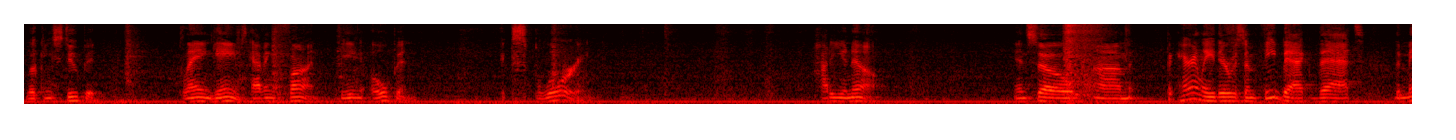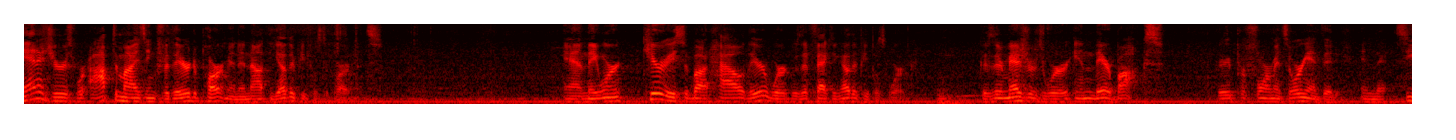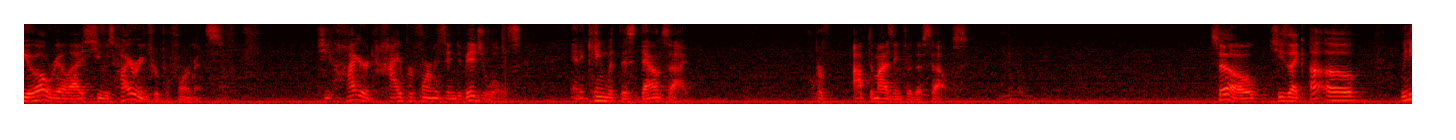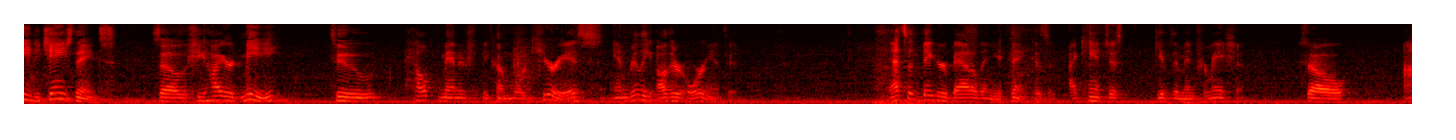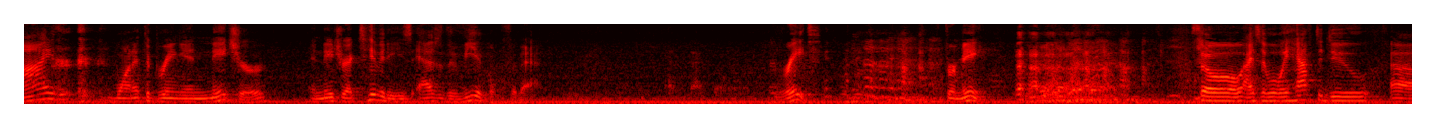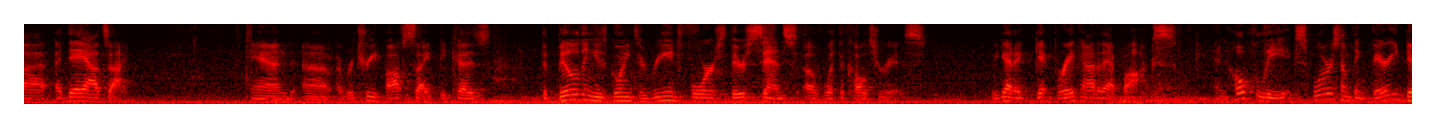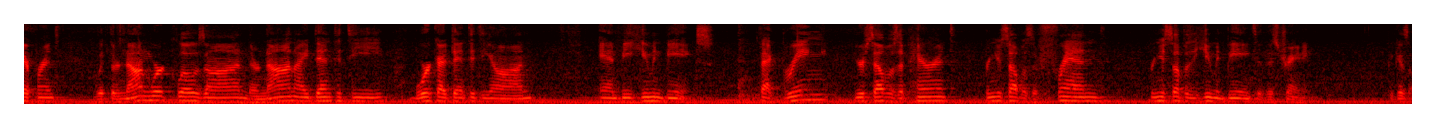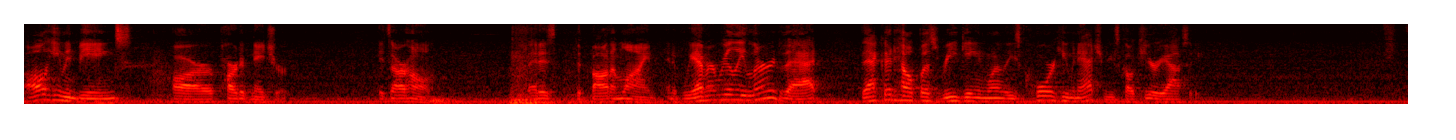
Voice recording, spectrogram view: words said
Looking stupid, playing games, having fun, being open, exploring. How do you know? And so um, apparently there was some feedback that the managers were optimizing for their department and not the other people's departments. And they weren't curious about how their work was affecting other people's work because their measures were in their box, very performance oriented. And the COO realized she was hiring for performance. She hired high performance individuals, and it came with this downside optimizing for themselves. So she's like, uh oh, we need to change things. So she hired me to help the managers become more curious and really other oriented. That's a bigger battle than you think because I can't just give them information. So I wanted to bring in nature and nature activities as the vehicle for that. Great for me. so I said, well, we have to do uh, a day outside and uh, a retreat offsite because the building is going to reinforce their sense of what the culture is. We got to get break out of that box and hopefully explore something very different with their non-work clothes on, their non-identity, work identity on, and be human beings. In fact, bring yourself as a parent, bring yourself as a friend, bring yourself as a human being to this training. Because all human beings are part of nature. It's our home. That is the bottom line. And if we haven't really learned that, that could help us regain one of these core human attributes called curiosity.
